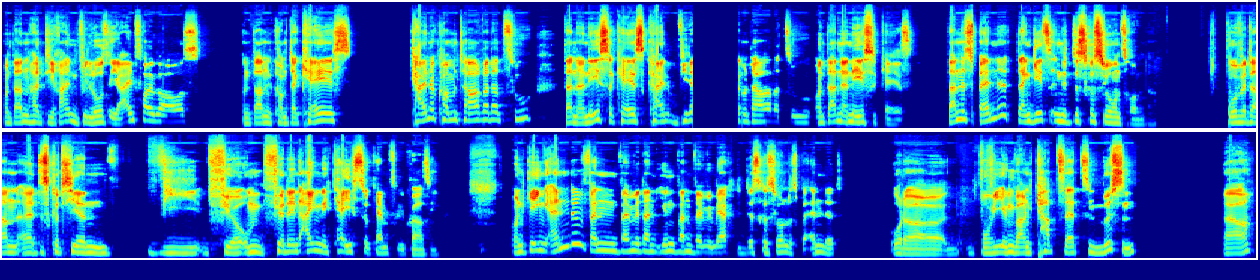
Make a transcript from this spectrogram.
Und dann halt die rein, wir losen die Reihenfolge aus. Und dann kommt der Case, keine Kommentare dazu. Dann der nächste Case, keine, wieder Kommentare dazu. Und dann der nächste Case. Dann ist beendet, dann geht's in eine Diskussionsrunde. Wo wir dann äh, diskutieren, wie für, um für den eigenen Case zu kämpfen, quasi. Und gegen Ende, wenn, wenn wir dann irgendwann, wenn wir merken, die Diskussion ist beendet, oder wo wir irgendwann einen Cut setzen müssen, ja,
